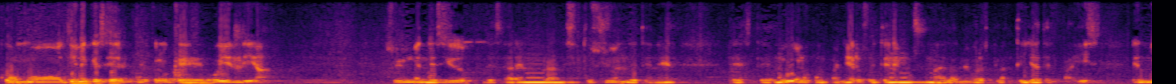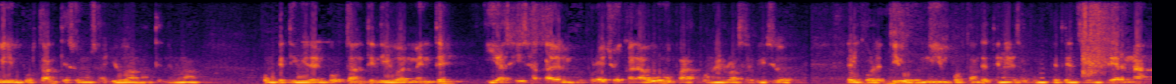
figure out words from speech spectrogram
Como tiene que ser, yo creo que hoy en día eh, soy un bendecido de estar en una gran institución, de tener este, muy buenos compañeros. Hoy tenemos una de las mejores plantillas del país. Es muy importante, eso nos ayuda a mantener una competitividad importante individualmente y así sacar el mejor provecho de cada uno para ponerlo a servicio del colectivo. Es muy importante tener esa competencia interna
